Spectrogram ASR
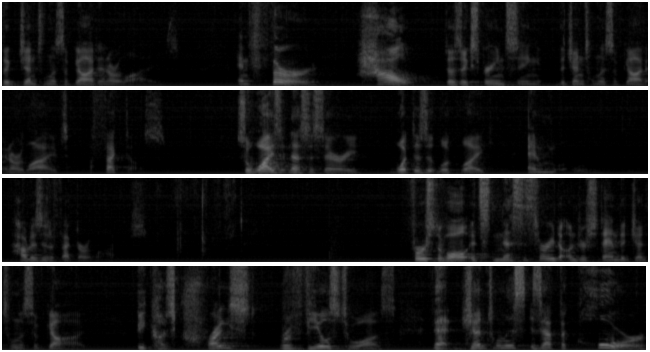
the gentleness of God in our lives? And third, how does experiencing the gentleness of God in our lives affect us? So, why is it necessary? What does it look like? And how does it affect our lives? First of all, it's necessary to understand the gentleness of God because Christ reveals to us that gentleness is at the core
